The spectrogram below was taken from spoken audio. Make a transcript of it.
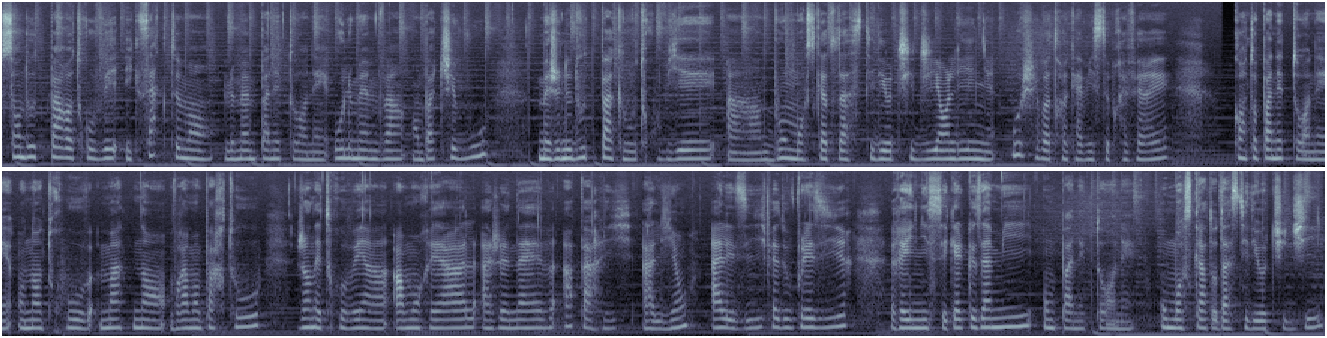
sans doute pas retrouver exactement le même panettone ou le même vin en bas de chez vous, mais je ne doute pas que vous trouviez un bon Moscato d'Astidio Chigi en ligne ou chez votre caviste préféré. Quant au panettone, on en trouve maintenant vraiment partout. J'en ai trouvé un à Montréal, à Genève, à Paris, à Lyon. Allez-y, faites-vous plaisir. Réunissez quelques amis, un panettone, un Moscato d'Astidio Chigi.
